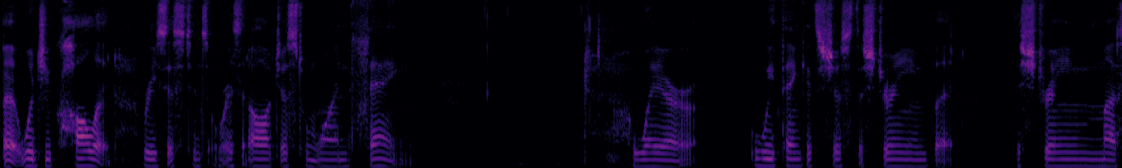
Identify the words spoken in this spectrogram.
But would you call it resistance or is it all just one thing? Where we think it's just the stream, but the stream must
